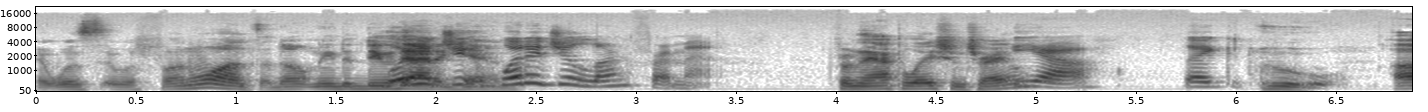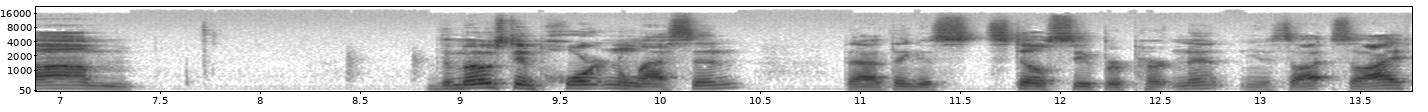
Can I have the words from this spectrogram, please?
It was it was fun once. I don't need to do what that did you again. What did you learn from it? From the Appalachian Trail? Yeah. Like Ooh. Um, the most important lesson that I think is still super pertinent. You know, so I, so I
